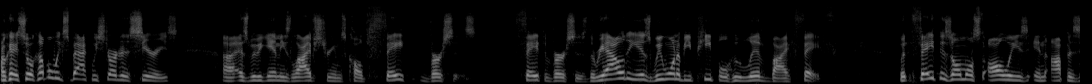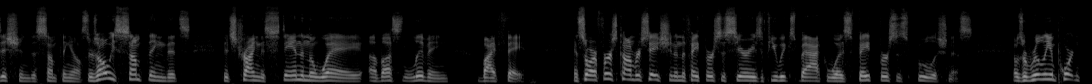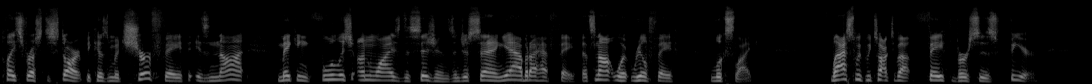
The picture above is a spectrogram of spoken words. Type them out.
Okay, so a couple weeks back, we started a series uh, as we began these live streams called Faith Versus. Faith Versus. The reality is, we want to be people who live by faith. But faith is almost always in opposition to something else. There's always something that's, that's trying to stand in the way of us living by faith. And so, our first conversation in the Faith Versus series a few weeks back was faith versus foolishness. That was a really important place for us to start because mature faith is not making foolish, unwise decisions and just saying, yeah, but I have faith. That's not what real faith looks like. Last week we talked about faith versus fear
